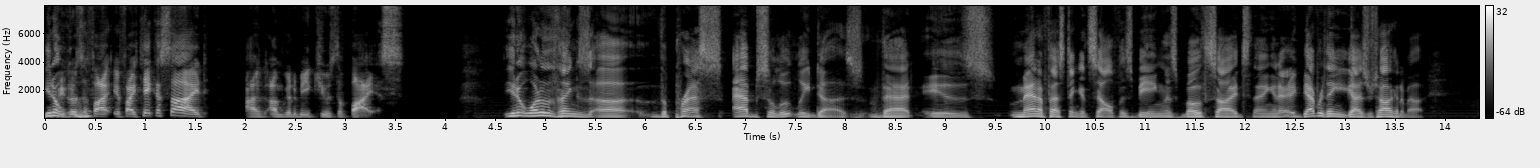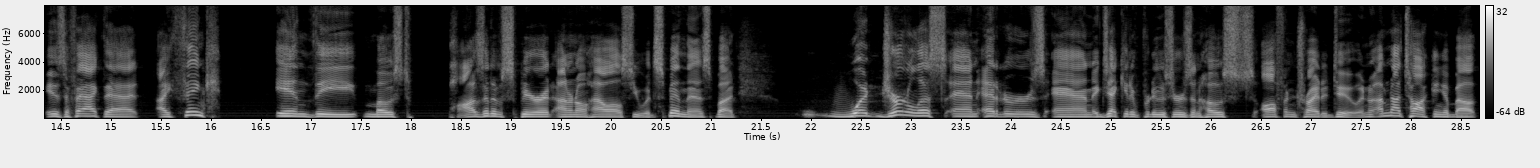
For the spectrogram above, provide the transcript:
You know, because if I if I take a side, I, I'm going to be accused of bias. You know, one of the things uh, the press absolutely does that is manifesting itself as being this both sides thing, and everything you guys are talking about is the fact that I think in the most positive spirit, I don't know how else you would spin this, but what journalists and editors and executive producers and hosts often try to do, and I'm not talking about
